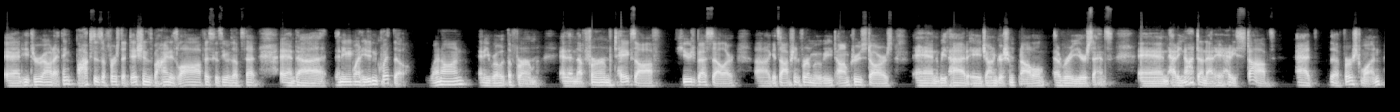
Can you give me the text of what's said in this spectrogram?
And he threw out I think boxes of first editions behind his law office because he was upset. And uh, then he went. He didn't quit though. Went on and he wrote The Firm. And then The Firm takes off. Huge bestseller, uh, gets optioned for a movie. Tom Cruise stars, and we've had a John Grisham novel every year since. And had he not done that, had he stopped at the first one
